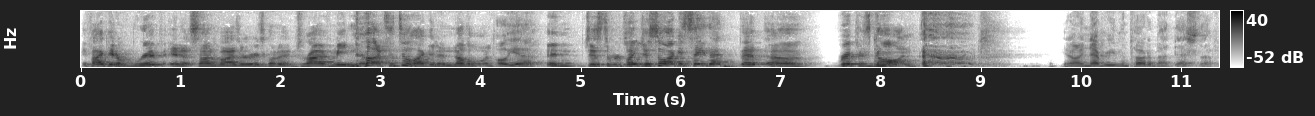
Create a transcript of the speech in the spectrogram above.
if I get a rip in a sun visor, it's going to drive me nuts until I get another one. Oh yeah. And just to replace, just so I can say that that uh, rip is gone. you know, I never even thought about that stuff,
